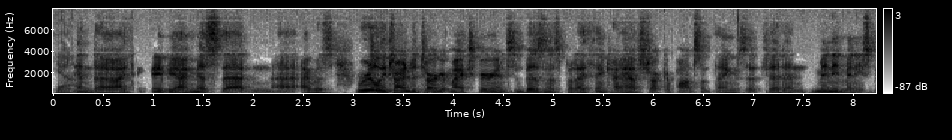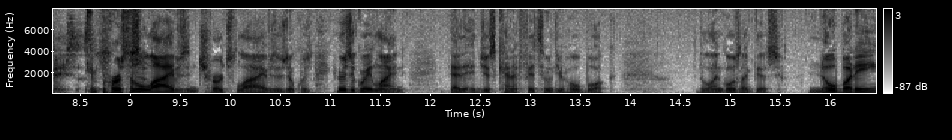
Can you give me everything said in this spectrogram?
Yeah. And uh, I think maybe I missed that. And uh, I was really trying to target my experience in business, but I think I have struck upon some things that fit in many, many spaces. In personal so, lives, in church lives, there's no question. Here's a great line that it just kind of fits in with your whole book. The line goes like this Nobody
